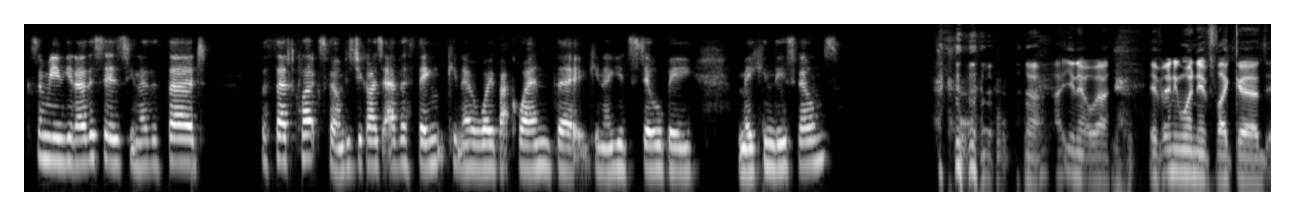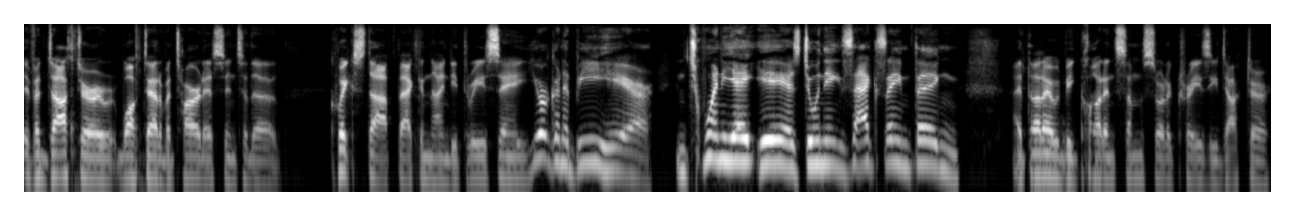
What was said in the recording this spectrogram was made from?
because I mean, you know, this is you know the third the third Clerks film. Did you guys ever think, you know, way back when that you know you'd still be making these films? uh, you know, uh, if anyone, if like a if a doctor walked out of a TARDIS into the quick stop back in 93 saying you're going to be here in 28 years doing the exact same thing i thought i would be caught in some sort of crazy doctor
